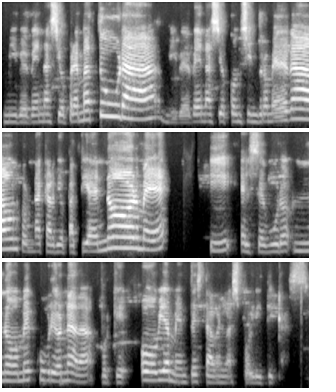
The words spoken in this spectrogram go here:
Mi bebé nació prematura, mi bebé nació con síndrome de Down, con una cardiopatía enorme y el seguro no me cubrió nada porque obviamente estaba en las políticas.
